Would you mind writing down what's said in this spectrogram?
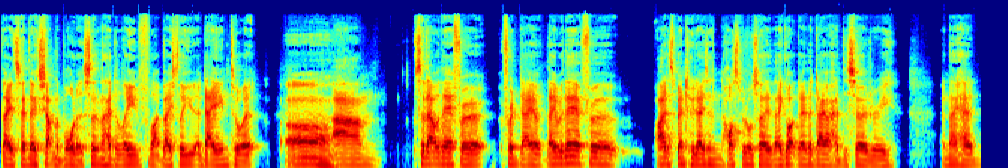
they said they shut shutting the borders, so then they had to leave like basically a day into it. Oh. Um, so they were there for for a day. They were there for. I had to spend two days in hospital, so they got there the day I had the surgery, and they had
